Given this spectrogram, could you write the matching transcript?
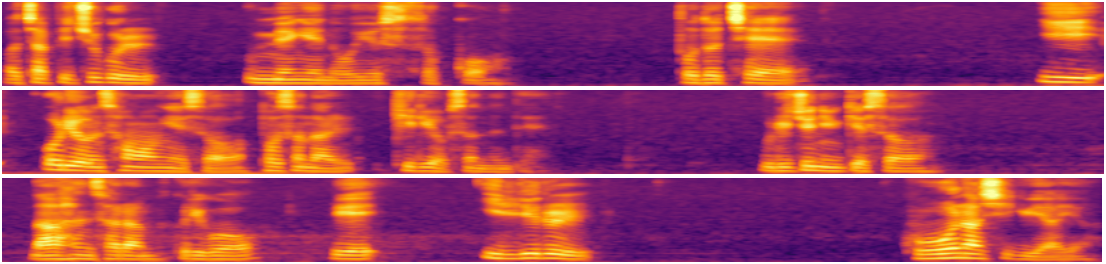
어차피 죽을 운명에 놓였었고 도대체 이 어려운 상황에서 벗어날 길이 없었는데 우리 주님께서 나 한 사람 그리고 우리의 인류를 구원하시기 위하여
